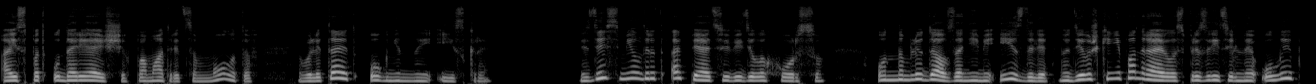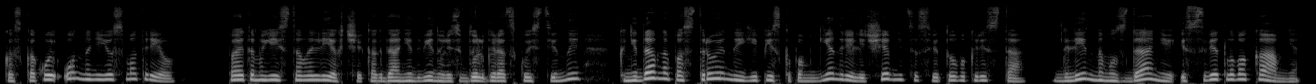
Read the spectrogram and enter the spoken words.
а из-под ударяющих по матрицам молотов – вылетают огненные искры. Здесь Милдред опять увидела Хорсу. Он наблюдал за ними издали, но девушке не понравилась презрительная улыбка, с какой он на нее смотрел. Поэтому ей стало легче, когда они двинулись вдоль городской стены к недавно построенной епископом Генри лечебнице Святого Креста длинному зданию из светлого камня,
